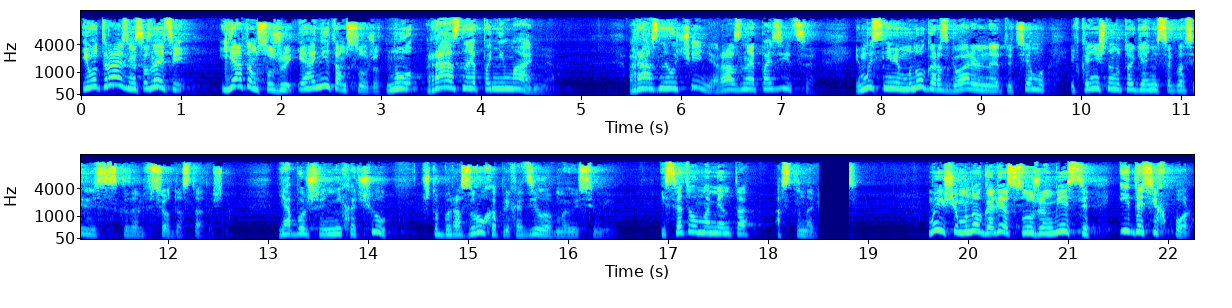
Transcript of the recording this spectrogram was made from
И вот разница, знаете, я там служу, и они там служат, но разное понимание, разное учение, разная позиция. И мы с ними много разговаривали на эту тему, и в конечном итоге они согласились и сказали, все, достаточно. Я больше не хочу, чтобы разруха приходила в мою семью. И с этого момента остановились. Мы еще много лет служим вместе и до сих пор.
